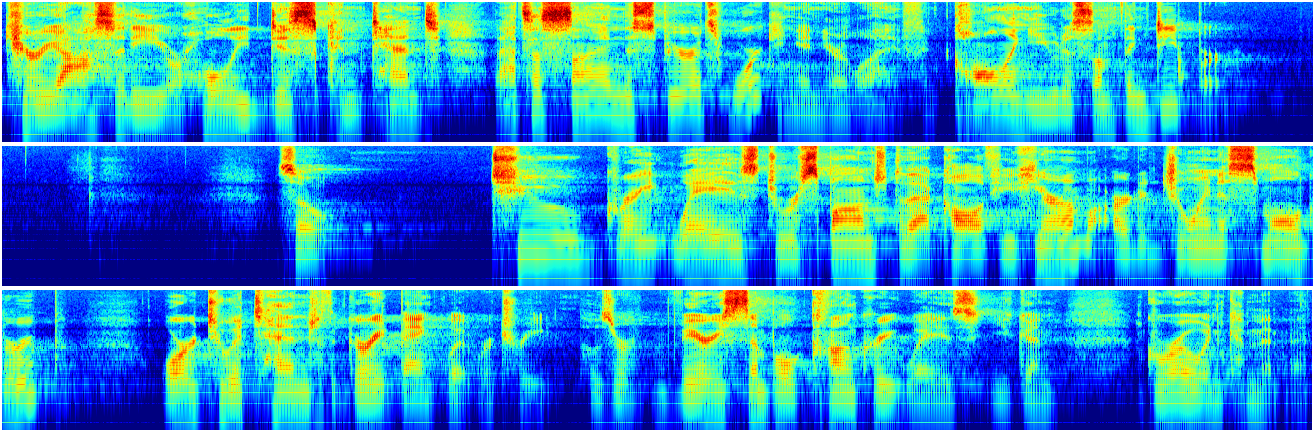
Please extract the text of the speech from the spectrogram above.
curiosity or holy discontent, that's a sign the Spirit's working in your life and calling you to something deeper. So, two great ways to respond to that call, if you hear them, are to join a small group or to attend the Great Banquet Retreat. Those are very simple, concrete ways you can grow in commitment.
